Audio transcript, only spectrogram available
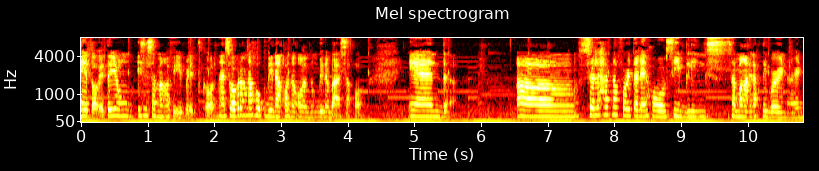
ito, ito yung isa sa mga favorite ko. Na sobrang na-hook din ako noon nung binabasa ko. And, uh, sa lahat ng Fortalejo siblings sa mga anak ni Bernard,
